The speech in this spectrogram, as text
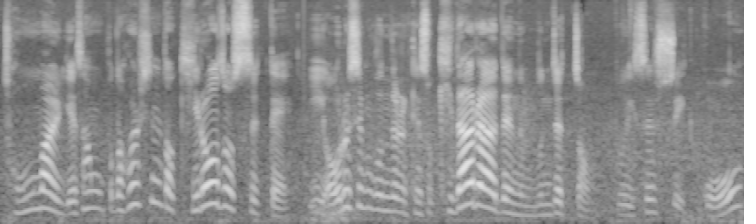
정말 예상보다 훨씬 더 길어졌을 때 이 어르신분들은 계속 기다려야 되는 문제점도 있을 수 있고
